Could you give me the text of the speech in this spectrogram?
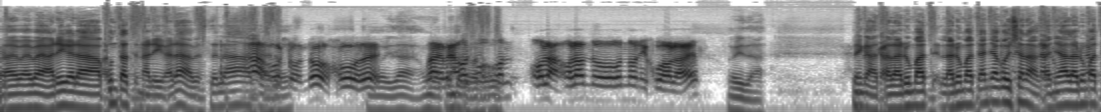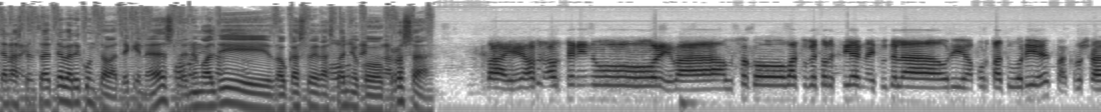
Bai, bai, bai, ari gara, apuntatzen ari gara, bestela... Ah, oso, ondo, jode. Hoi da, bai, bai, hola, hola, ondo, ondo ni hola, ez? Hoi da. Venga, eta larumat, larumatean jago izana, gaina larumatean azten zaite berrikuntza batekin, ez? Lehenengo aldi daukazue gaztainoko krosa. Bai, aurten indu hori, ba, auzoko batzuk etorri ziren, nahi zutela hori aportatu hori, ez, ba, krosa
